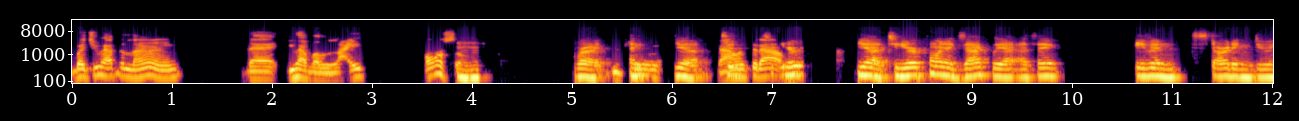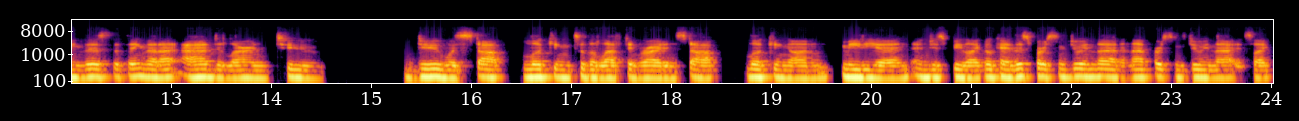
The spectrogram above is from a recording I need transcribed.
But you have to learn that you have a life also. Mhm. Right. And yeah. to- balance it to out. your- yeah, to your point exactly. I, I think even starting doing this, the thing that I, I had to learn to do was stop looking to the left and right and stop looking on media and, and just be like, okay, this person's doing that and that person's doing that. It's like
